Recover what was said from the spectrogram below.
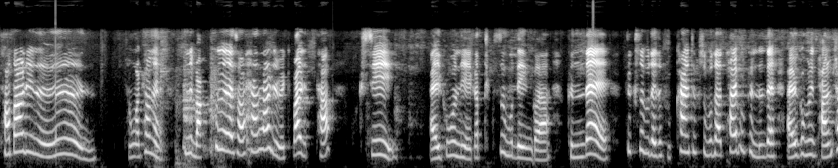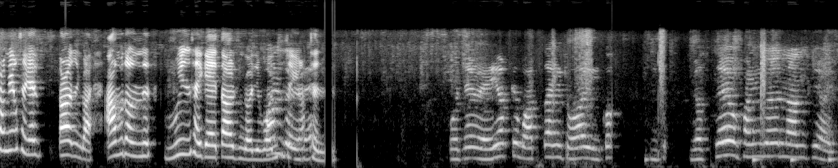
사다리는 정말 편해. 근데 마크에서 사다리 왜 이렇게 빨리 타? 혹시 알고 보니 얘가 특수부대인 거야. 근데 특수부대도 북한 특수부대 탈북했는데 알고 보니 다른 평행 세계에 떨어진 거야. 아무도 없는 무인 세계에 떨어진 거지. 원시 세계 사람들인데? 같은. 어제 왜 이렇게 마땅히 좋아요 이거 이거 몇 회로 판결난지 알까?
